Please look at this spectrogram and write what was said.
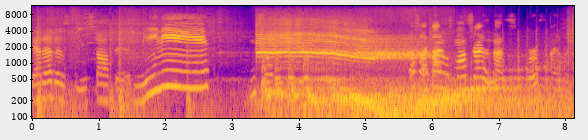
Yeah, that is you. Stop it. Meanie! You so Also, I thought it was Monster Island, not Birth Island.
